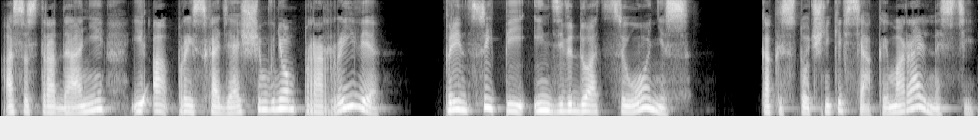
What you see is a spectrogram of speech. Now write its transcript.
о сострадании и о происходящем в нем прорыве принципе индивидуационис как источники всякой моральности.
